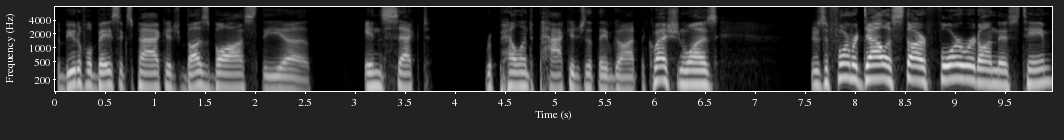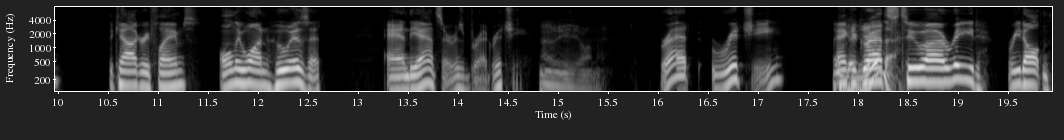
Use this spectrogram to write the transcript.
The beautiful basics package, Buzz Boss, the uh, insect repellent package that they've got. The question was there's a former Dallas Star forward on this team, the Calgary Flames. Only one. Who is it? And the answer is Brett Ritchie. Oh, easy one. Brett Ritchie. And congrats to uh, Reed, Reed Alton.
